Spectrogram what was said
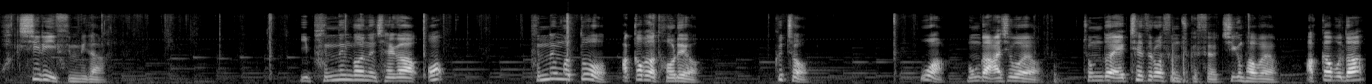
확실히 있습니다. 이 붓는 거는 제가 어? 붓는 것도 아까보다 덜해요. 그쵸? 우와 뭔가 아쉬워요. 좀 더 액체스러웠으면 좋겠어요. 지금 봐봐요. 아까보다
